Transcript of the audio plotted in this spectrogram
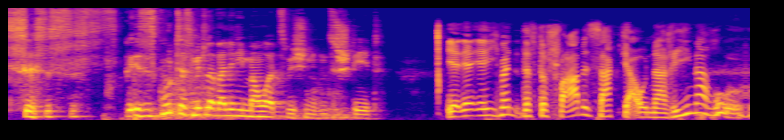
Es ist, es ist gut, dass mittlerweile die Mauer zwischen uns steht. Ja, ja, ja ich meine, das, der Schwabe sagt ja auch Narinaro.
